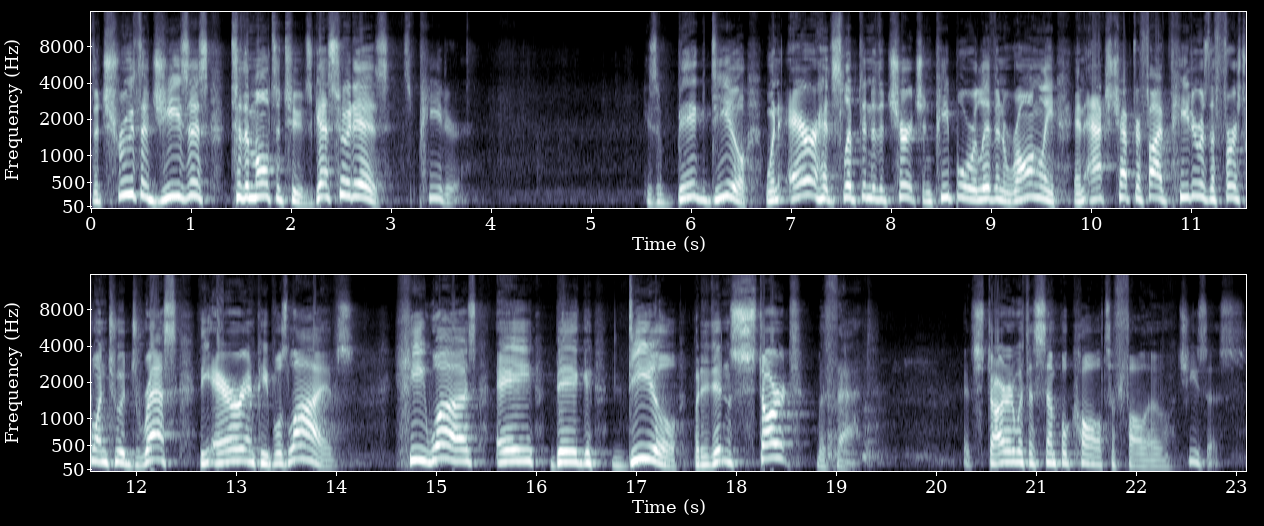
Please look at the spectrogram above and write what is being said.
the truth of Jesus to the multitudes. Guess who it is? It's Peter. He's a big deal. When error had slipped into the church and people were living wrongly in Acts chapter 5, Peter was the first one to address the error in people's lives. He was a big deal, but it didn't start with that. It started with a simple call to follow Jesus.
